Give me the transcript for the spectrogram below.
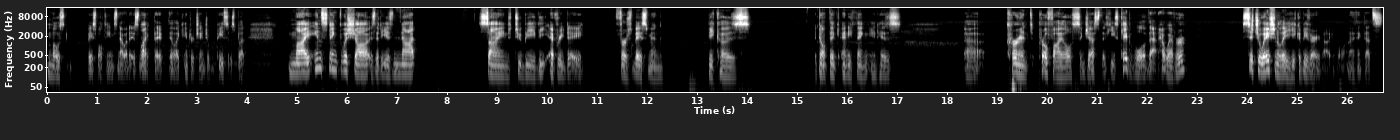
most baseball teams nowadays like. They they like interchangeable pieces, but my instinct with Shaw is that he is not signed to be the everyday first baseman because don't think anything in his uh, current profile suggests that he's capable of that. However, situationally he could be very valuable, and I think that's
